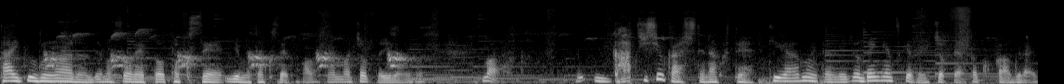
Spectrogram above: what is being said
タイプ分あるんで、まあ、それと特性、夢特性とかもね、まあ、ちょっといろいろ、まあ、ガチ周回してなくて、気が向いたので、一応電源つけてちょっとやっとこかぐらい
